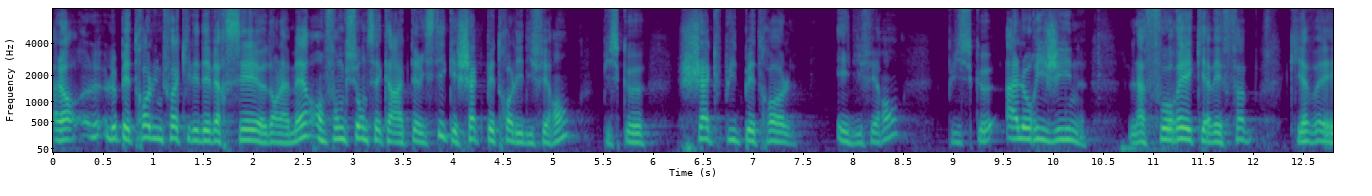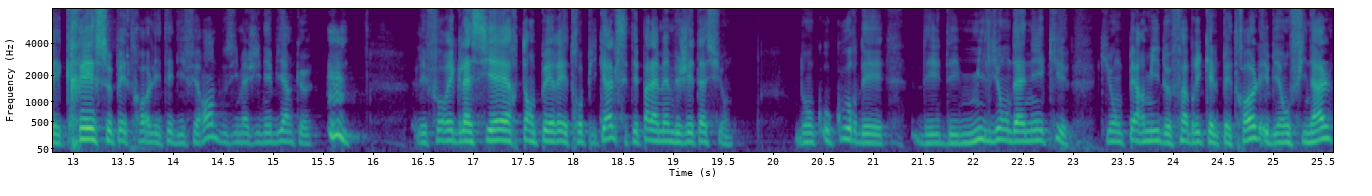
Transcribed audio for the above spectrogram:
Alors, le pétrole, une fois qu'il est déversé dans la mer, en fonction de ses caractéristiques, et chaque pétrole est différent, puisque chaque puits de pétrole est différent, puisque à l'origine, la forêt qui avait, qui avait créé ce pétrole était différente. Vous imaginez bien que les forêts glaciaires, tempérées et tropicales, ce n'était pas la même végétation. Donc au cours des, millions d'années qui, ont permis de fabriquer le pétrole, eh bien au final,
